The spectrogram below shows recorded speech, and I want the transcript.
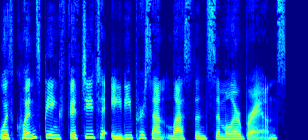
With Quince being 50 to 80% less than similar brands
